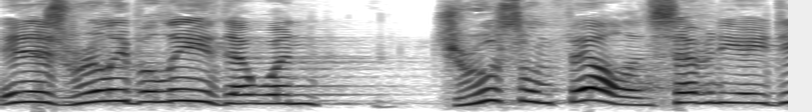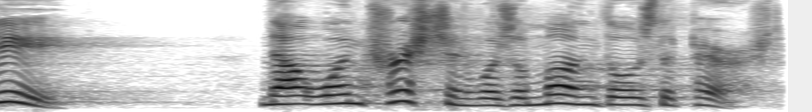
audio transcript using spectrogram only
It is really believed that when Jerusalem fell in 70 AD, not one Christian was among those that perished.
